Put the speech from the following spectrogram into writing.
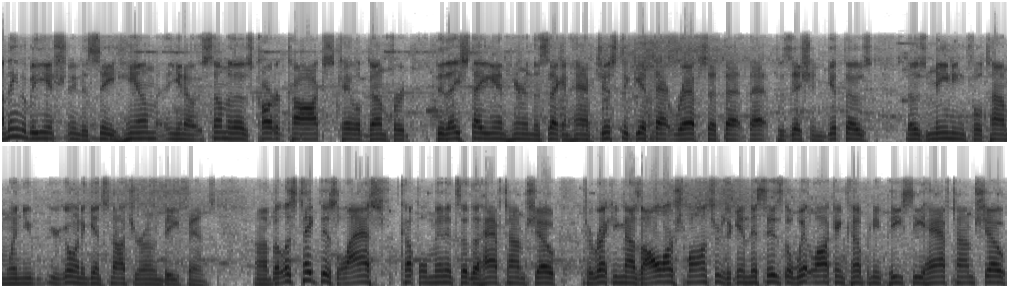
I think it'll be interesting to see him, you know, some of those Carter Cox, Caleb Dunford, do they stay in here in the second half just to get that reps at that that position, get those those meaningful time when you you're going against not your own defense. Uh, but let's take this last couple minutes of the halftime show to recognize all our sponsors. Again, this is the Whitlock and Company PC halftime show,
